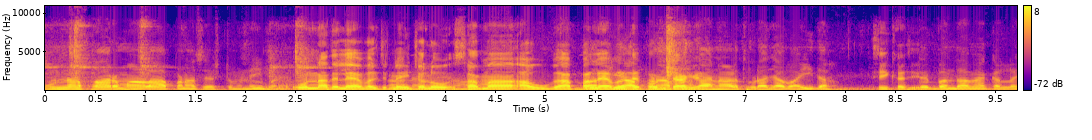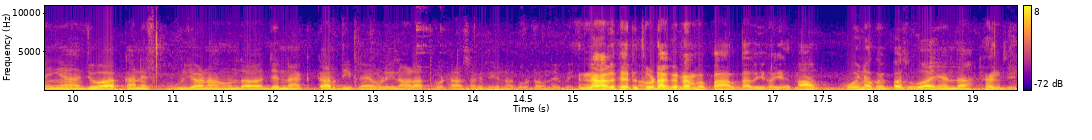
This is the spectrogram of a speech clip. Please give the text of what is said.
ਉਹਨਾਂ ਫਾਰਮਾਂ ਵਾਲਾ ਆਪਣਾ ਸਿਸਟਮ ਨਹੀਂ ਬਣਿਆ। ਉਹਨਾਂ ਦੇ ਲੈਵਲ 'ਚ ਨਹੀਂ ਚਲੋ ਸਮਾਂ ਆਊਗਾ ਆਪਾਂ ਬਾਕੀ ਲੈਵਲ ਤੇ ਆਪਣਾ ਪਹੁੰਚਾਂਗੇ ਪੰਗਾ ਨਾਲ ਥੋੜਾ ਜਿਹਾ ਵਾਈਦਾ ਠੀਕ ਹੈ ਜੀ। ਤੇ ਬੰਦਾ ਮੈਂ ਇਕੱਲਾ ਹੀ ਆ ਜਵਾਕਾਂ ਨੇ ਸਕੂਲ ਜਾਣਾ ਹੁੰਦਾ ਜਿੰਨਾ ਕੁ ਘਰ ਦੀ ਫੈਮਿਲੀ ਨਾਲ ਹੱਥ ਵਟਾ ਸਕਦੇ ਉਹਨਾਂ ਵਟਾਉਂਦੇ ਬਈ। ਨਾਲ ਫਿਰ ਥੋੜਾ ਕਰਨਾ ਵਪਾਰ ਦਾ ਵੀ ਹੋ ਜਾਂਦਾ। ਹਾਂ ਕੋਈ ਨਾ ਕੋਈ ਪਸ਼ੂ ਆ ਜਾਂਦਾ। ਹਾਂਜੀ।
